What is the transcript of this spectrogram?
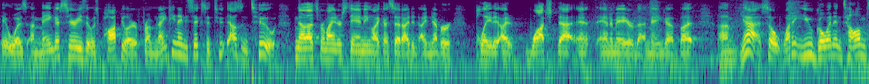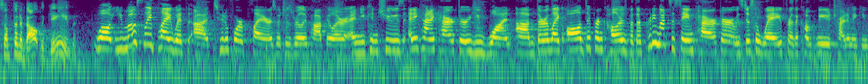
it was a manga series that was popular from 1996 to 2002. Now that's from my understanding, like I said, I, did, I never played it, I watched that anime or that manga, but um, yeah, so why don't you go in and tell them something about the game? Well, you mostly play with uh, two to four players, which is really popular, and you can choose any kind of character you want. Um, they're like all different colors, but they're pretty much the same character. It was just a way for the company to try to make you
